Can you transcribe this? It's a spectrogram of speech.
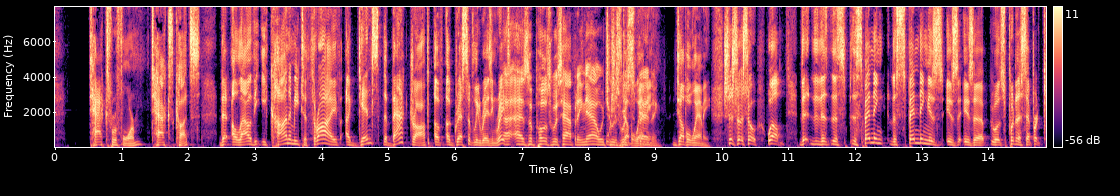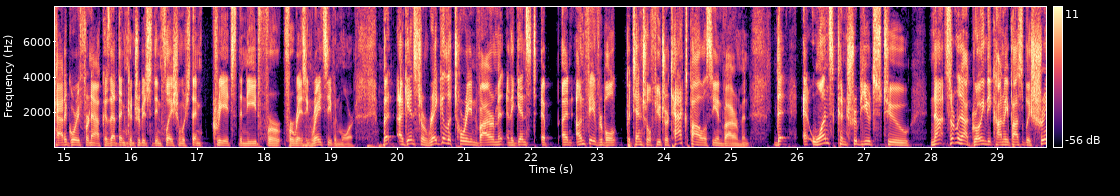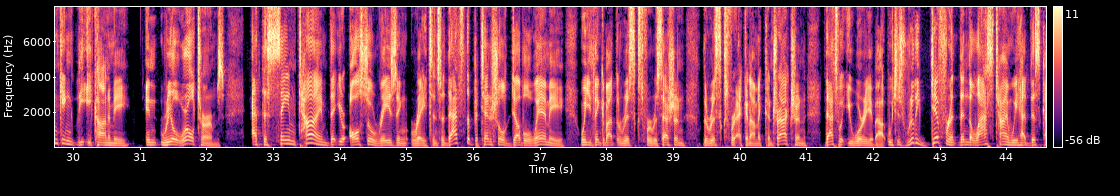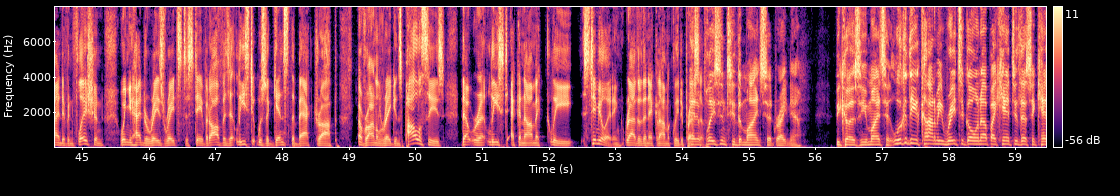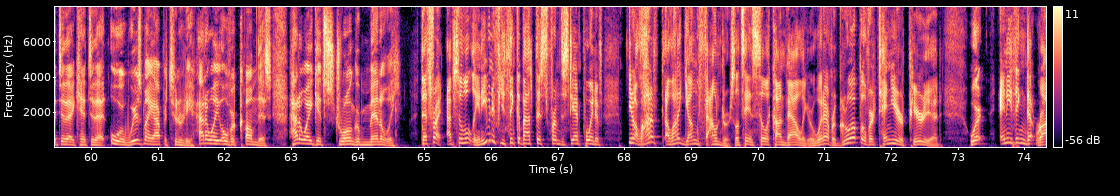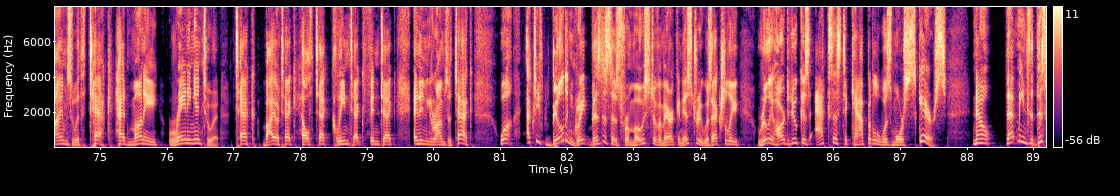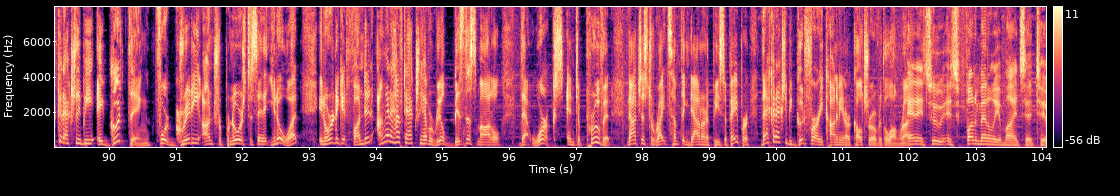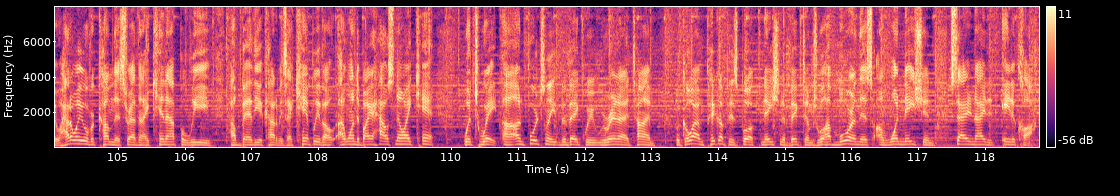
tax reform, tax cuts that allow the economy to thrive against the backdrop of aggressively raising rates. As opposed to what's happening now, which, which was double spending. Whammy. Double whammy. So, so, so well, the, the, the, the, spending the spending is is is a was put in a separate category for now because that then contributes to the inflation, which then creates the need for for raising mm-hmm. rates even more. But against a regulatory environment and against a, an unfavorable potential future tax policy environment that at once contributes to not certainly not growing the economy, possibly shrinking the economy in real world terms, at the same time that you're also raising rates. And so that's the potential double whammy when you think about the risks for recession, the risks for economic contraction. That's what you worry about, which is really different than the last time we had this kind of inflation when you had to raise rates to stave it off, as at least it was against the backdrop of Ronald Reagan's policies that were at least economically stimulating rather than economically depressive. And it plays into the mindset right now because your mindset look at the economy rates are going up i can't do this i can't do that i can't do that. Or where's my opportunity? How do i overcome this? How do i get stronger mentally that's right, absolutely. And even if you think about this from the standpoint of, you know, a lot of a lot of young founders, let's say in Silicon Valley or whatever, grew up over a 10-year period where anything that rhymes with tech had money raining into it. Tech, biotech, health tech, clean tech, fintech, anything that rhymes with tech. Well, actually building great businesses for most of American history was actually really hard to do because access to capital was more scarce. Now, that means that this could actually be a good thing for gritty entrepreneurs to say that, you know what, in order to get funded, I'm going to have to actually have a real business model that works and to prove it, not just to write something down on a piece of paper. That could actually be good for our economy and our culture over the long run. And it's, it's fundamentally a mindset, too. How do I overcome this rather than I cannot believe how bad the economy is? I can't believe how I wanted to buy a house. No, I can't. Let's wait. Uh, unfortunately, Vivek, we, we ran out of time, but go out and pick up his book, Nation of Victims. We'll have more on this on One Nation Saturday night at 8 o'clock.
